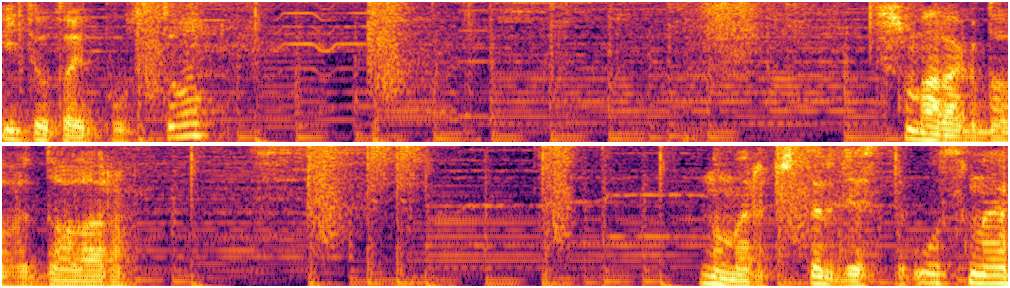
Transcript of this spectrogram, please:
I tutaj pusto. Szmaragdowy dolar. Numer 48.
